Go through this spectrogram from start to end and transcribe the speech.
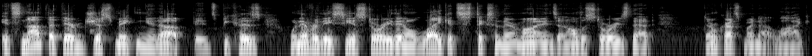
it's not that they're just making it up, it's because whenever they see a story they don't like, it sticks in their minds. And all the stories that Democrats might not like,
